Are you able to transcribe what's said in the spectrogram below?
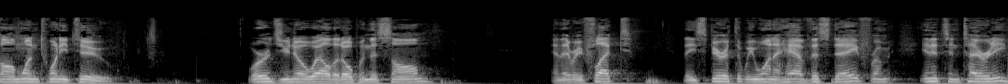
Psalm 122. Words you know well that open this psalm, and they reflect the spirit that we want to have this day from in its entirety,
